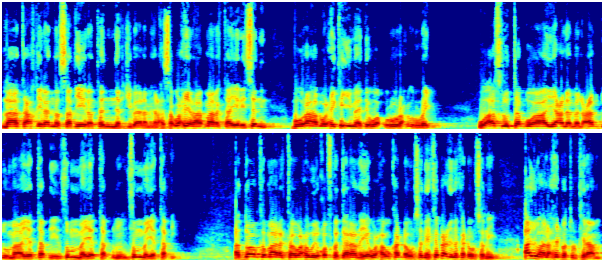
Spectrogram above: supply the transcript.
laa taxqirana sagiirata min aljibaala min alxasa wax yar maaragtaa yaraysanin buurahaba waxay ka yimaadeen waa quruurax ururay. Wa aslu taqwa an yaclama alcabdu maa yataqi uma yataqi addoonka maaragta waxa weye qofka garanaya waxa uu ka dhowrsanaya kabacdina ka dhowrsanaya. Ayuha alaxibatu lkiraam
